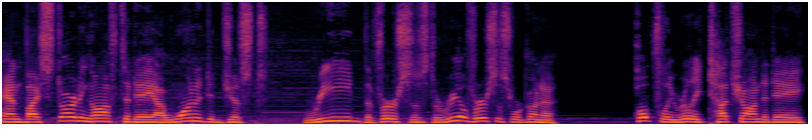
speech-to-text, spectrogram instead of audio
And by starting off today, I wanted to just read the verses, the real verses we're going to hopefully really touch on today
